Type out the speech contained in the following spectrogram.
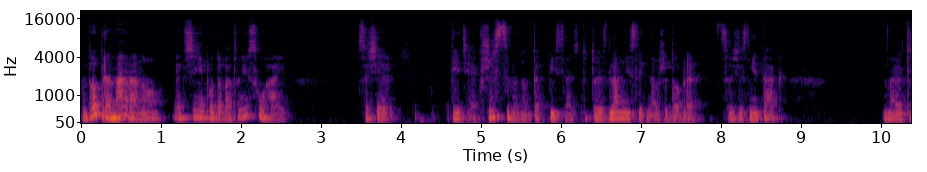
No dobra, nara, no. Jak ci się nie podoba, to nie słuchaj. W sensie, wiecie, jak wszyscy będą tak pisać, to to jest dla mnie sygnał, że dobre, coś jest nie tak. No ale to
